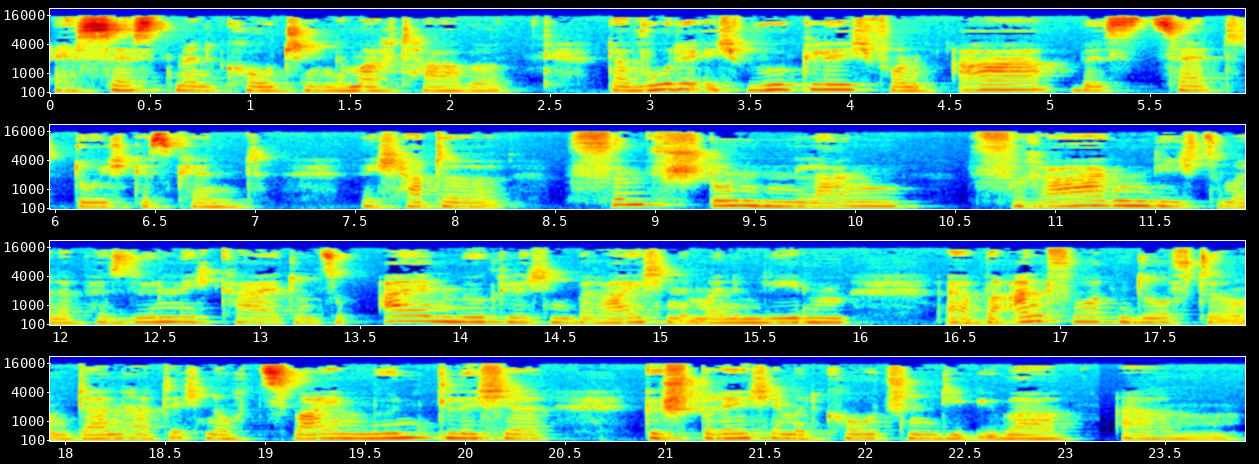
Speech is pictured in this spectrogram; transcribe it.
Assessment Coaching gemacht habe. Da wurde ich wirklich von A bis Z durchgescannt. Ich hatte fünf Stunden lang Fragen, die ich zu meiner Persönlichkeit und zu allen möglichen Bereichen in meinem Leben äh, beantworten durfte. Und dann hatte ich noch zwei mündliche Gespräche mit Coachen, die über ähm,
